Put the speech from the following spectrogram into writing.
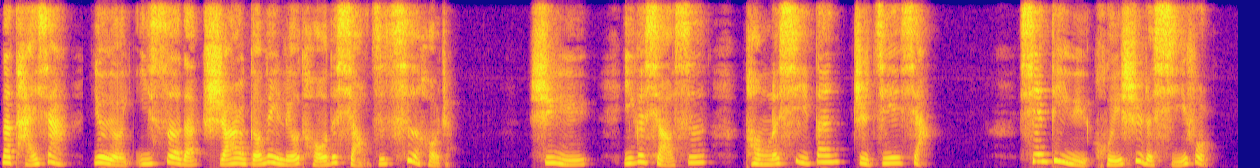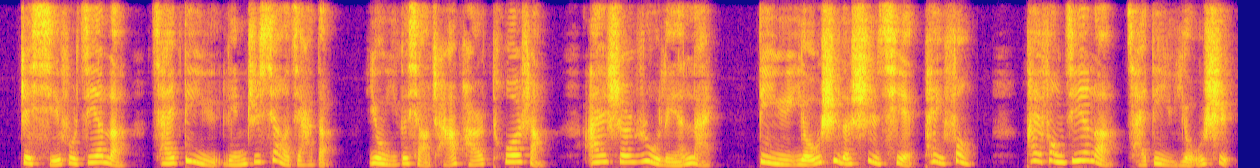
那台下又有一色的十二个未留头的小子伺候着，须臾，一个小厮捧了戏单至阶下。先递与回氏的媳妇，这媳妇接了，才递与林之孝家的，用一个小茶盘托上，挨身入帘来，递与尤氏的侍妾佩凤，佩凤接了才递与尤氏，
